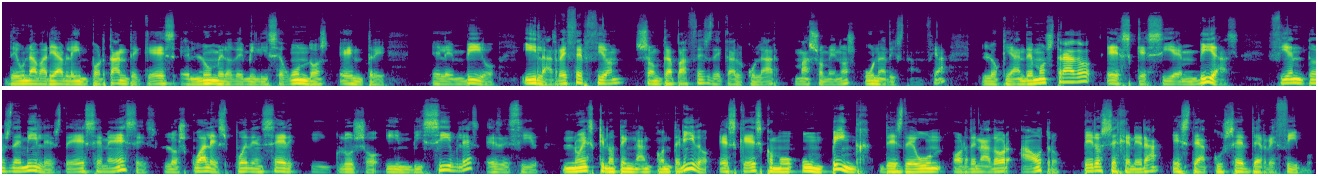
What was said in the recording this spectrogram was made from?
de una variable importante que es el número de milisegundos entre el envío y la recepción son capaces de calcular más o menos una distancia. Lo que han demostrado es que si envías cientos de miles de SMS, los cuales pueden ser incluso invisibles, es decir, no es que no tengan contenido, es que es como un ping desde un ordenador a otro, pero se genera este acuse de recibo.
